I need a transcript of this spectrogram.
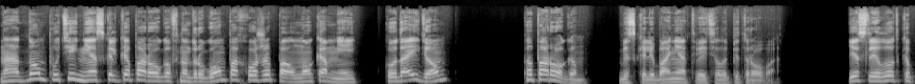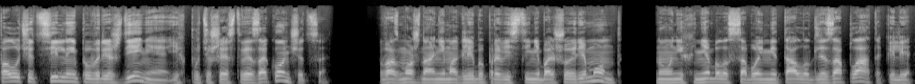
На одном пути несколько порогов, на другом, похоже, полно камней. Куда идем? По порогам, без колебаний ответила Петрова. Если лодка получит сильные повреждения, их путешествие закончится. Возможно, они могли бы провести небольшой ремонт, но у них не было с собой металла для заплаток или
